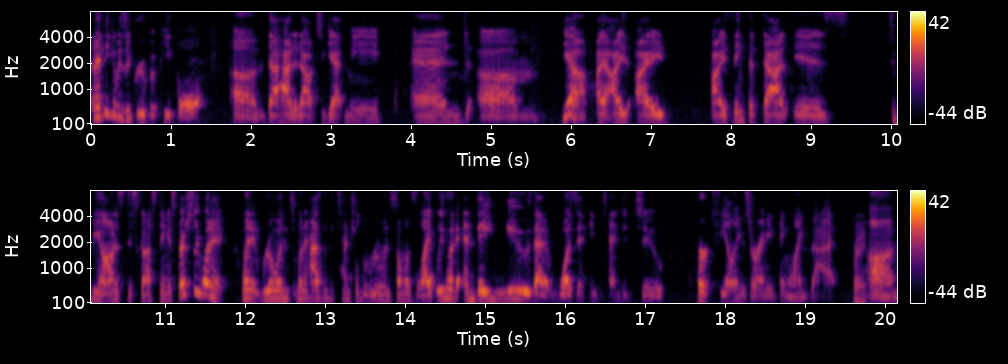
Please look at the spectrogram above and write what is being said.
and I think it was a group of people um, that had it out to get me. And um, yeah, I, I, I, I think that that is, to be honest, disgusting, especially when it when it ruins when it has the potential to ruin someone's livelihood, and they knew that it wasn't intended to hurt feelings or anything like that. Right. Um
